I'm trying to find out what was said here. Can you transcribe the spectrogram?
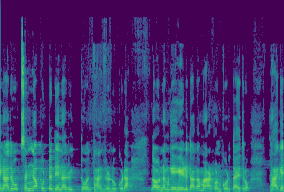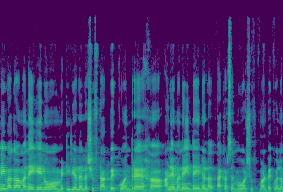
ಏನಾದರೂ ಸಣ್ಣ ಪುಟ್ಟದ್ದು ಏನಾದರೂ ಇತ್ತು ಅಂತ ಅಂದ್ರೂ ಕೂಡ ಅವ್ರು ನಮಗೆ ಹೇಳಿದಾಗ ಮಾಡ್ಕೊಂಡು ಕೊಡ್ತಾಯಿದ್ರು ಹಾಗೆಯೇ ಇವಾಗ ಮನೆಗೇನು ಮೆಟೀರಿಯಲ್ ಎಲ್ಲ ಶಿಫ್ಟ್ ಆಗಬೇಕು ಅಂದರೆ ಹಳೆ ಮನೆಯಿಂದ ಏನೆಲ್ಲ ಪ್ಯಾಕರ್ಸ್ ಆ್ಯಂಡ್ ಮೂವರ್ ಶಿಫ್ಟ್ ಮಾಡಬೇಕು, ಎಲ್ಲ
